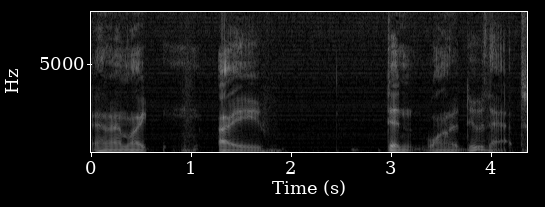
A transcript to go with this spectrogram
And I'm like, I didn't want to do that.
